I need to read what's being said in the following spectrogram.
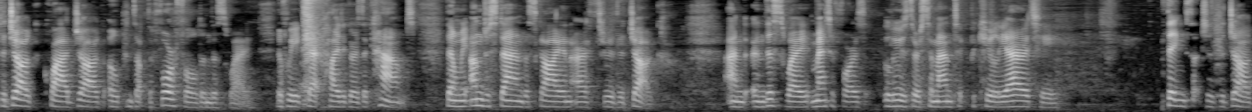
The jug, qua jug, opens up the fourfold in this way. If we accept Heidegger's account, then we understand the sky and earth through the jug. And in this way, metaphors lose their semantic peculiarity. Things such as the jug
